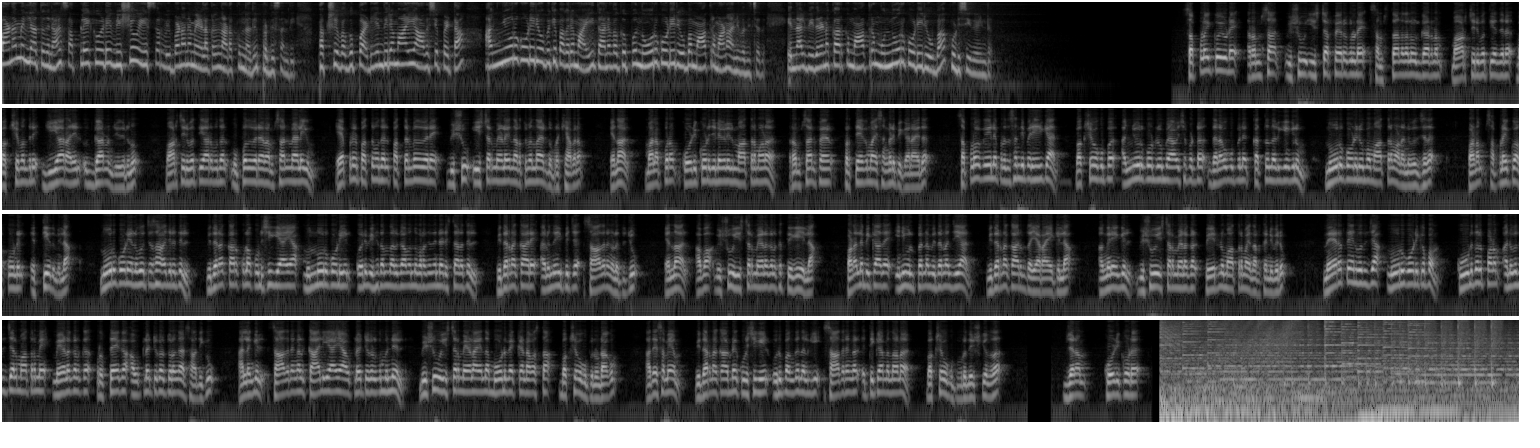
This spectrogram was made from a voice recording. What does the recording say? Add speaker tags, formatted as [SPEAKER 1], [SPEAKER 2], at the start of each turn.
[SPEAKER 1] പണമില്ലാത്തതിനാൽ സപ്ലൈകോയുടെ Vishu Easter വിപണന മേളകൾ നടക്കുന്നതിൽ പ്രതിസന്ധി. ഭക്ഷ്യവകുപ്പ് അടിയന്തിരമായി ആവശ്യപ്പെട്ട അഞ്ഞൂറ് കോടി രൂപയ്ക്ക് പകരമായി ധനവകുപ്പ് നൂറ് കോടി രൂപ മാത്രമാണ് അനുവദിച്ചത്. എന്നാൽ വിതരണക്കാർക്ക് മാത്രം മുന്നൂറ് കോടി രൂപ കുടിശ്ശികയുണ്ട്.
[SPEAKER 2] സപ്ലൈകോയുടെ റംസാൻ വിഷു ഈസ്റ്റർ ഫെയറുകളുടെ സംസ്ഥാനതല ഉദ്ഘാടനം മാർച്ച് ഇരുപത്തിയഞ്ചിന് ഭക്ഷ്യമന്ത്രി ജി ആർ അനിൽ ഉദ്ഘാടനം ചെയ്തിരുന്നു. മാർച്ച് ഇരുപത്തിയാറ് മുതൽ മുപ്പത് വരെ റംസാൻ മേളയും ഏപ്രിൽ പത്ത് മുതൽ പത്തൊൻപത് വരെ വിഷു ഈസ്റ്റർ മേളയും നടത്തുമെന്നായിരുന്നു പ്രഖ്യാപനം. എന്നാൽ മലപ്പുറം കോഴിക്കോട് ജില്ലകളിൽ മാത്രമാണ് റംസാൻ ഫെയർ പ്രത്യേകമായി സംഘടിപ്പിക്കാനായത്. സപ്ലോക്കയിലെ പ്രതിസന്ധി പരിഹരിക്കാൻ ഭക്ഷ്യവകുപ്പ് അഞ്ഞൂറ് കോടി രൂപ ആവശ്യപ്പെട്ട് ധനവകുപ്പിന് കത്ത് നൽകിയെങ്കിലും നൂറ് കോടി രൂപ മാത്രമാണ് അനുവദിച്ചത്. പണം സപ്ലൈകോ അക്കൗണ്ടിൽ എത്തിയതുമില്ല. നൂറ് കോടി അനുവദിച്ച സാഹചര്യത്തിൽ വിതരണക്കാർക്കുള്ള കുടിശ്ശികയായ മുന്നൂറ് കോടിയിൽ ഒരു വിഹിതം നൽകാമെന്ന് പറഞ്ഞതിന്റെ അടിസ്ഥാനത്തിൽ വിതരണക്കാരെ അനുനയിപ്പിച്ച് സാധനങ്ങൾ എത്തിച്ചു. എന്നാൽ അവ വിഷു ഈസ്റ്റർ മേളകൾക്ക് തികയില്ല. പണം ലഭിക്കാതെ ഇനി ഉൽപ്പന്നം വിതരണം ചെയ്യാൻ വിതരണക്കാരും തയ്യാറായേക്കില്ല. അങ്ങനെയെങ്കിൽ വിഷു ഈസ്റ്റർ മേളകൾ പേരിനു മാത്രമായി നടത്തേണ്ടി വരും. നേരത്തെ അനുവദിച്ച നൂറ് കോടിക്കൊപ്പം കൂടുതൽ പണം അനുവദിച്ചാൽ മാത്രമേ മേളകൾക്ക് പ്രത്യേക ഔട്ട്ലെറ്റുകൾ തുടങ്ങാൻ സാധിക്കൂ. അല്ലെങ്കിൽ സാധനങ്ങൾ കാലിയായ ഔട്ട്ലെറ്റുകൾക്ക് മുന്നിൽ വിഷു ഈസ്റ്റർ മേള എന്ന ബോർഡ് വെക്കേണ്ട അവസ്ഥ ഭക്ഷ്യവകുപ്പിനുണ്ടാകും. അതേസമയം വിതരണക്കാരുടെ കുടിശ്ശികയിൽ ഒരു പങ്ക് നൽകി സാധനങ്ങൾ എത്തിക്കാമെന്നാണ് ഭക്ഷ്യവകുപ്പ് പ്രതീക്ഷിക്കുന്നത്. ജനം കോഴിക്കോട്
